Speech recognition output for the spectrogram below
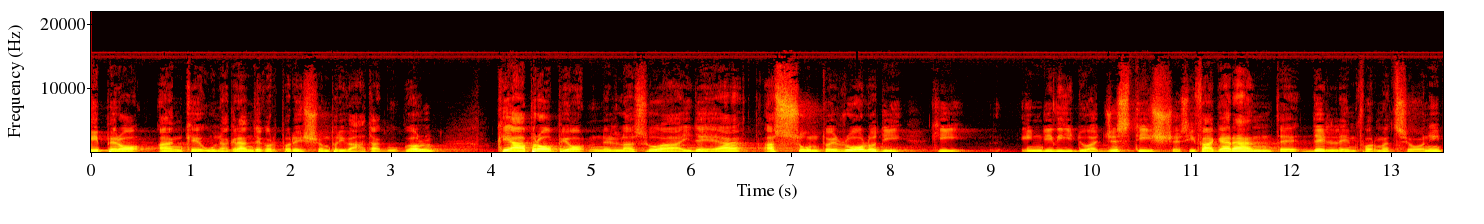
e però anche una grande corporation privata, Google, che ha proprio nella sua idea assunto il ruolo di chi individua, gestisce, si fa garante delle informazioni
